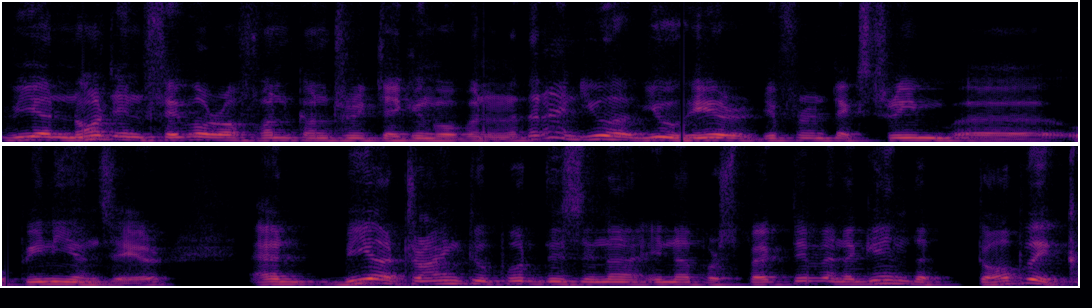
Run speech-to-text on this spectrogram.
we are not in favor of one country taking over another, and you have, you hear different extreme uh, opinions here, and we are trying to put this in a in a perspective. And again, the topic,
